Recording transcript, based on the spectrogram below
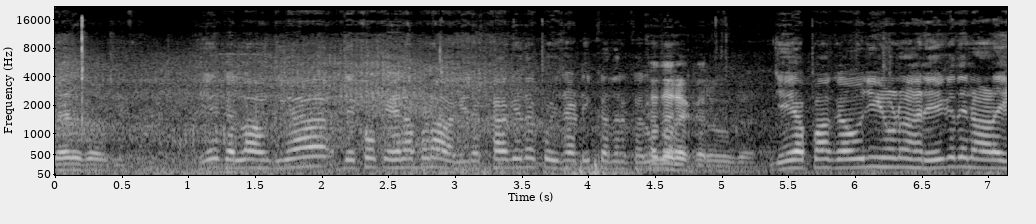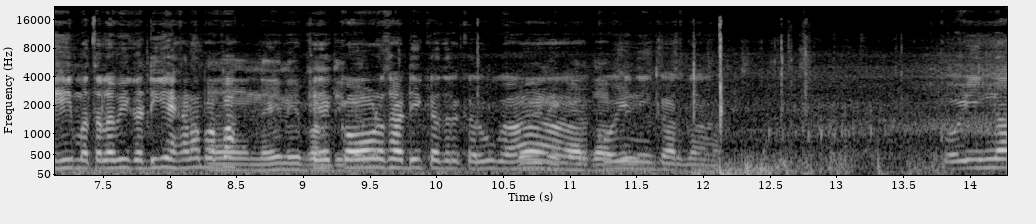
ਬਿਲਕੁਲ ਜੀ। ਇਹ ਗੱਲਾਂ ਹੁੰਦੀਆਂ ਦੇਖੋ ਕਿਸੇ ਨਾਲ ਬਣਾ ਕੇ ਰੱਖਾਂਗੇ ਤਾਂ ਕੋਈ ਸਾਡੀ ਕਦਰ ਕਰੂਗਾ। ਕਦਰ ਕਰੂਗਾ। ਜੇ ਆਪਾਂ ਕਹੋ ਜੀ ਹੁਣ ਹਰੇਕ ਦੇ ਨਾਲ ਇਹੀ ਮਤਲਬ ਹੀ ਕੱਢੀਏ ਹਨਾ ਬਾਬਾ? ਨਹੀਂ ਨਹੀਂ ਬੰਦੀ ਕੌਣ ਸਾਡੀ ਕਦਰ ਕਰੂਗਾ? ਕੋਈ। ਨਹੀਂ ਕਰਦਾ। ਕੋਈ ਨਾ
